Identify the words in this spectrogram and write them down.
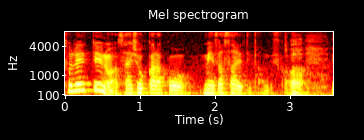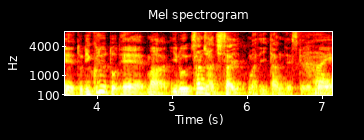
それっていうのは最初からこう目指されてたんですか？あえー、とリクルートで、まあ、いろいろ38歳までいたんですけども、はい。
